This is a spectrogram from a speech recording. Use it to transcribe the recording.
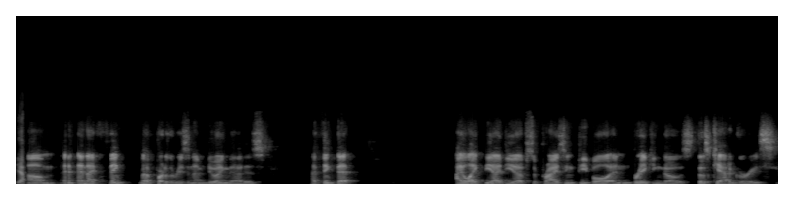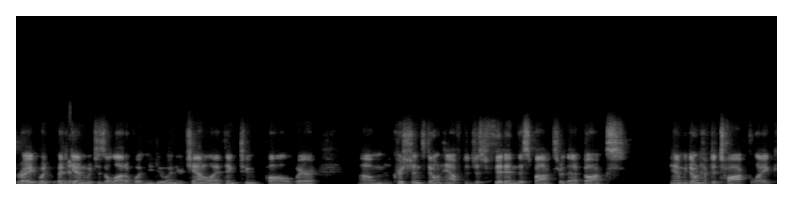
yeah um and and i think uh, part of the reason i'm doing that is i think that I like the idea of surprising people and breaking those those categories, right? What, again, which is a lot of what you do on your channel, I think, too, Paul. Where um, Christians don't have to just fit in this box or that box, and we don't have to talk like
